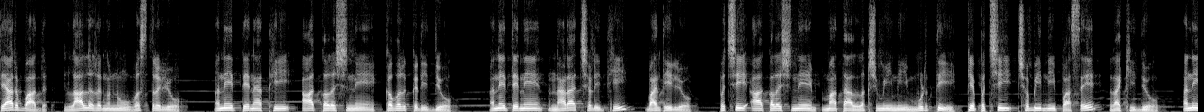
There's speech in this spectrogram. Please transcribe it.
ત્યારબાદ લાલ રંગનું વસ્ત્ર લ્યો અને તેનાથી આ કળશને કવર કરી દો અને તેને નાળા છડીથી બાંધી લ્યો. પછી આ કળશને માતા લક્ષ્મીની મૂર્તિ કે પછી છબીની પાસે રાખી દો અને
